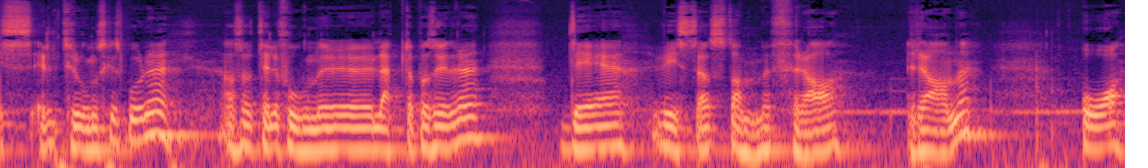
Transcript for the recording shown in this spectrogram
elektroniske sporene, altså telefoner, laptop osv., det viste seg å stamme fra ranet. Og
